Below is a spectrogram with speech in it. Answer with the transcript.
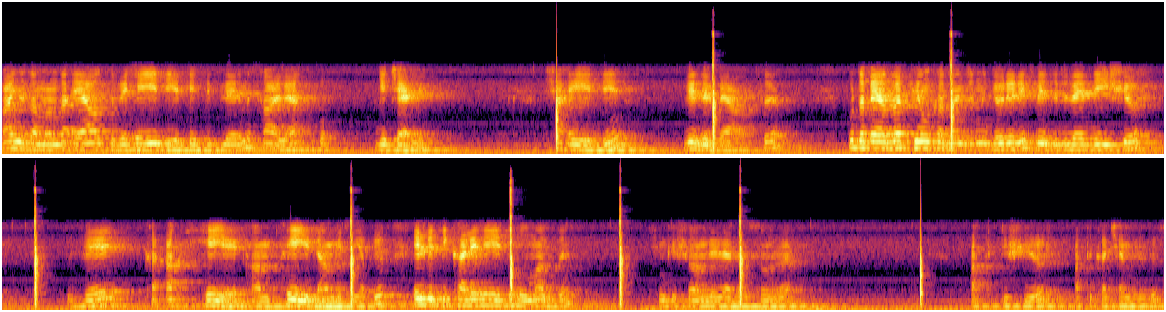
Aynı zamanda E6 ve H7 diye tehditlerimiz hala geçerli. Şah E7, vezir B6. Burada beyazlar piyon kazancını görerek vezirler değişiyor ve at H7, ham- H7 hamlesi yapıyor. Elbette kale H7 olmazdı. Çünkü şu hamlelerden sonra at düşüyor. Atı kaçamıyoruz.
